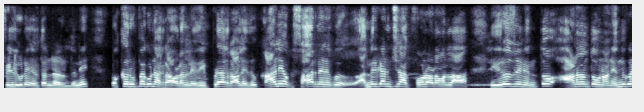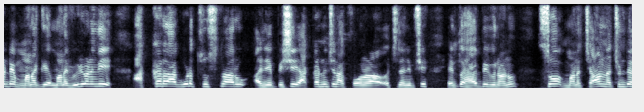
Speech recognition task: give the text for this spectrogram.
ఫీల్డ్ కూడా వెళ్తుండడం జరుగుతుంది. ఒక్క రూపాయి కూడా నాకు రావడం లేదు. ఇప్పుడే రాలేదు. కానీ ఒకసారి నేను అమెరికా నుంచి నాకు ఫోన్ రావడం వల్ల ఈరోజు నేను ఎంతో ఆనందంతో ఉన్నాను. ఎందుకంటే మనకి మన వీడియో అనేది అక్కడ దాకా కూడా చూస్తున్నారు అని చెప్పేసి అక్కడ నుంచి నాకు ఫోన్ వచ్చిందని చెప్పేసి ఎంతో హ్యాపీగా ఉన్నాను. సో మన ఛానల్ నచ్చుంటే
